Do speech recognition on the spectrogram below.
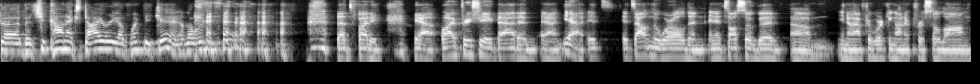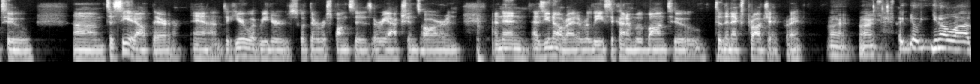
the the Chicanx diary of Wimpy Kid. Of the Wimpy Kid. That's funny. Yeah. Well, I appreciate that. And, and yeah, it's, it's out in the world and, and it's also good, um, you know, after working on it for so long to, um, to see it out there and to hear what readers, what their responses or reactions are. And, and then, as you know, right, a relief to kind of move on to, to the next project. Right. Right, right. You know, uh,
